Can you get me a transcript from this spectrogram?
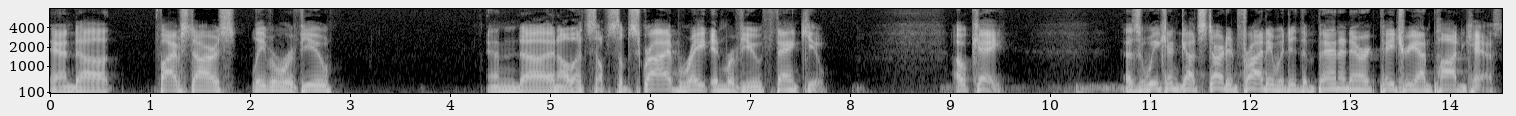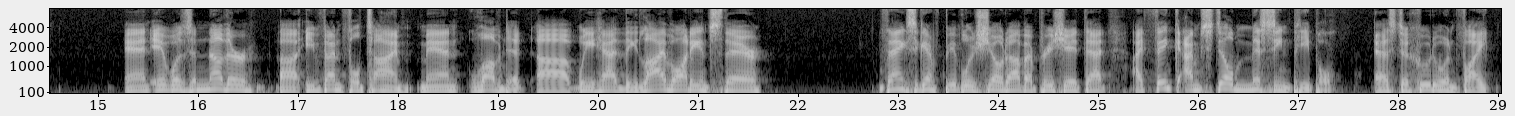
and uh, five stars, leave a review and uh, and all that stuff. Subscribe, rate, and review. Thank you. Okay. As the weekend got started Friday, we did the Ben and Eric Patreon podcast. And it was another uh, eventful time. Man, loved it. Uh, we had the live audience there. Thanks again for people who showed up. I appreciate that. I think I'm still missing people as to who to invite.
